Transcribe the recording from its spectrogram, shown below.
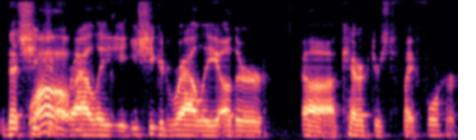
That she Whoa. could rally, she could rally other uh, characters to fight for her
